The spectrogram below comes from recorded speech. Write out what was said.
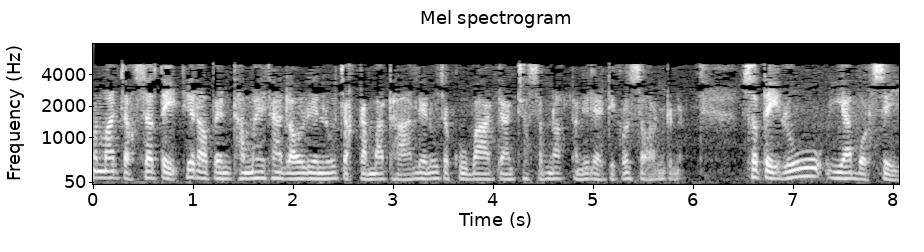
มันมาจากสติที่เราเป็นทำให้ท่านเราเรียนรู้จากกรรมฐานเรียนรู้จากครูบาอาจารย์จากสำนักตอนนี้แหละที่เขาสอนกันสติรู้ยาบทสี่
